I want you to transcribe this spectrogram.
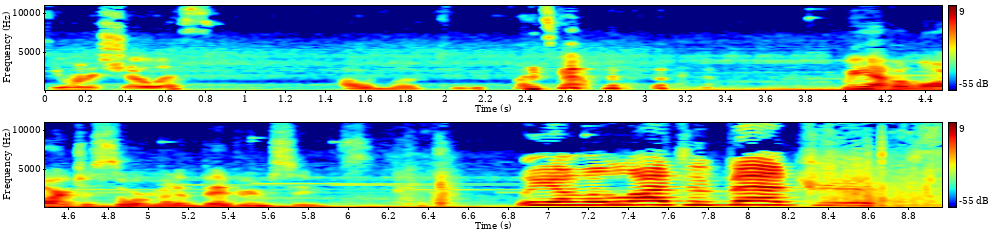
Do you want to show us? I would love to. Let's go. We have a large assortment of bedroom suits. we have a lot of bedrooms.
